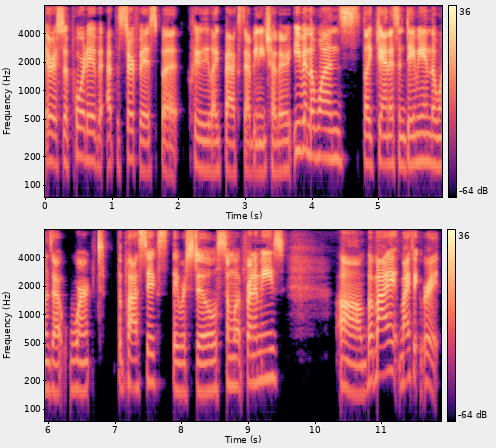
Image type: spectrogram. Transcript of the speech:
they were supportive at the surface, but clearly like backstabbing each other. Even the ones like Janis and Damian, the ones that weren't the plastics, they were still somewhat frenemies. Um, but my my favorite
